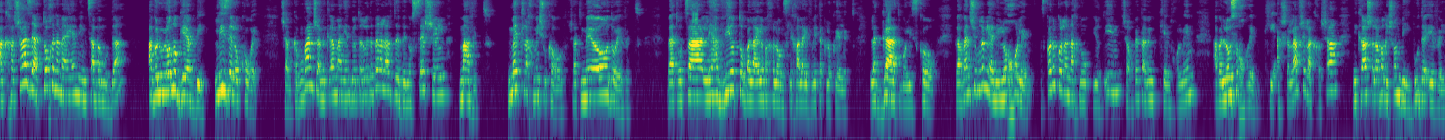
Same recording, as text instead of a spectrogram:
הכחשה זה התוכן המאיים נמצא במודע, אבל הוא לא נוגע בי, לי זה לא קורה. עכשיו כמובן שהמקרה המעניין ביותר לדבר עליו זה בנושא של מוות. מת לך מישהו קרוב, שאת מאוד אוהבת. ואת רוצה להביא אותו בלילה בחלום, סליחה על העברית הקלוקלת, לגעת בו, לזכור. והרבה אנשים אומרים לי, אני לא חולם. אז קודם כל אנחנו יודעים שהרבה פעמים כן חולמים, אבל לא זוכרים, כי השלב של ההכחשה נקרא השלב הראשון בעיבוד האבל,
